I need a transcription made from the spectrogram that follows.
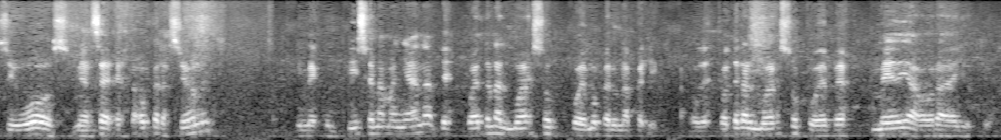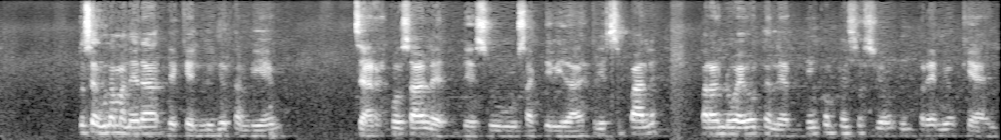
si vos me haces estas operaciones y me cumplís en la mañana, después del almuerzo podemos ver una película, o después del almuerzo puedes ver media hora de YouTube. Entonces, es una manera de que el niño también sea responsable de sus actividades principales para luego tener en compensación un premio que él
